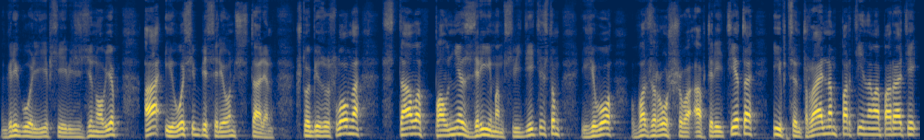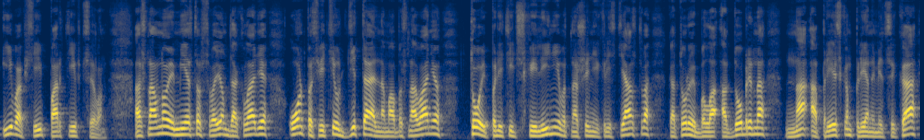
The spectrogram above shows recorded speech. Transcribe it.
Григорий Евсеевич Зиновьев, а Иосиф Виссарионович Сталин, что, безусловно, стало вполне зримым свидетельством его возросшего авторитета и в центральном партийном аппарате, и во всей партии в целом. Основное место в своем докладе он посвятил детальному обоснованию той политической линии в отношении крестьянства, которая была одобрена на апрельском пленуме ЦК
